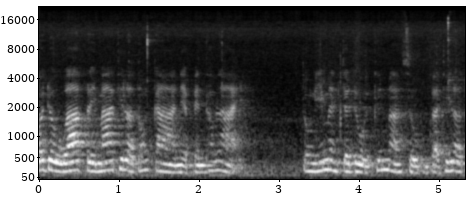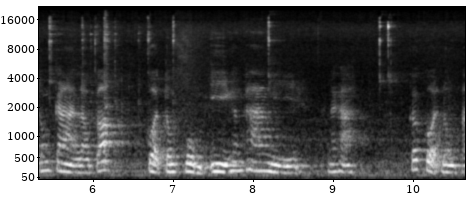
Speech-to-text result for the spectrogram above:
ก็ดูว่าปริมาตรที่เราต้องการเนี่ยเป็นเท่าไหร่ ตรงนี้มันจะดูดขึ้นมาสูงกว่าที่เราต้องการ เราก็กดตรงปุ่ม E ข้างๆนี้นะคะ ก็กดลงไป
